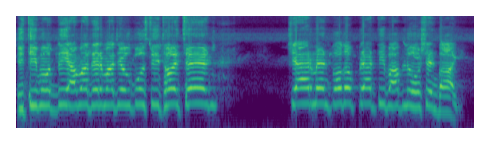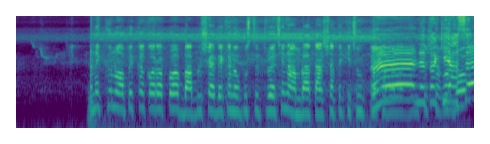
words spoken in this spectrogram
ইতিমধ্যেই আমাদের মাঝে উপস্থিত হয়েছেন চেয়ারম্যান পদপ্রার্থী বাবলু হোসেন ভাই। অনেকক্ষণ অপেক্ষা করার পর বাবলু সাহেব এখানে উপস্থিত রয়েছেন আমরা তার সাথে কিছু নেতা কি আছে?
